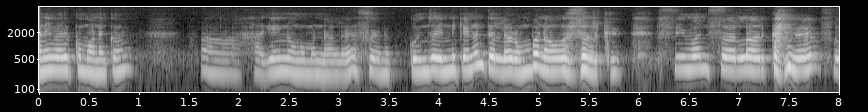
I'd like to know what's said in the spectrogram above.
அனைவருக்கும் வணக்கம். அகைன் உங்கள் முன்னால். ஸோ எனக்கு கொஞ்சம் இன்றைக்கி என்னன்னு தெரியல. ரொம்ப நர்வஸாக இருக்குது சிமன் சார்லாம் இருக்காங்க. ஸோ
